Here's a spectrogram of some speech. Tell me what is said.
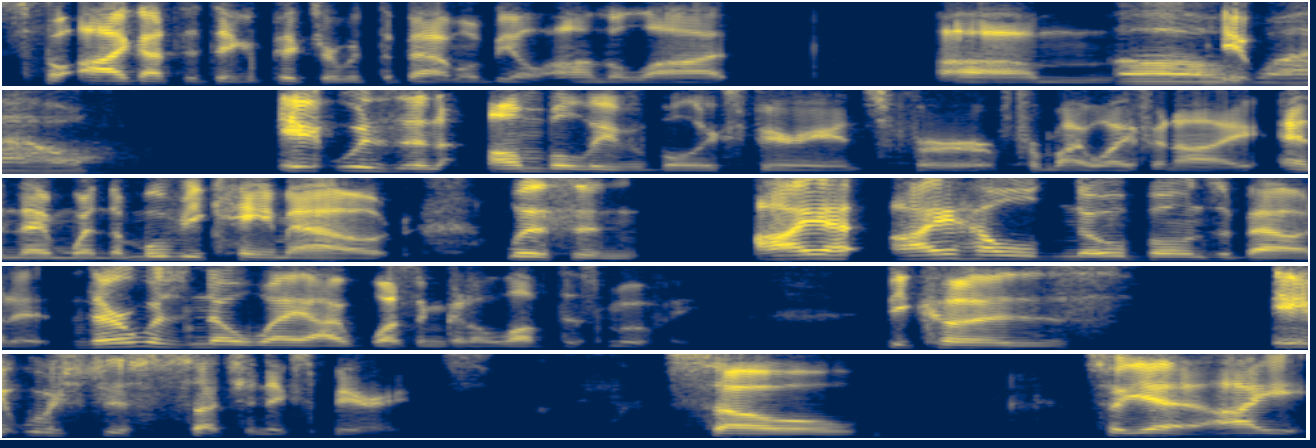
So I got to take a picture with the Batmobile on the lot. Um, Oh It- wow. it was an unbelievable experience for for my wife and I. And then when the movie came out, listen, I I held no bones about it. There was no way I wasn't going to love this movie because it was just such an experience. So so yeah, I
